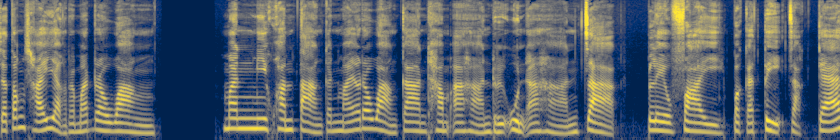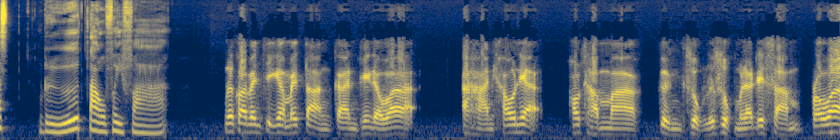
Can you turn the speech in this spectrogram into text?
จะต้องใช้อย่างระมัดระวัง มันมีความต่างกันไหมระหว่างการทำอาหารหรืออุ่นอาหารจากเปลวไฟปกติจากแก๊สหรือเตาไฟฟ้าในความเป็นจริงอะไม่ต่างกัน เพียงแต่ว่าอาหารเขาเนี่ยเขาทำมา กึ่งสุกหรือสุกมาแล้วด้วยซ้ำเพราะว่า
